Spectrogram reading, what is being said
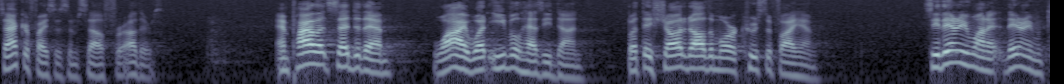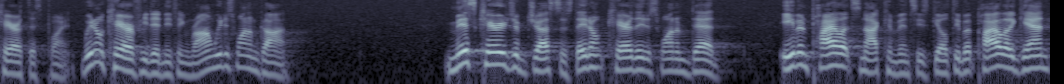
sacrifices himself for others. And Pilate said to them, Why? What evil has he done? But they shouted all the more, Crucify him. See, they don't even want to, they don't even care at this point. We don't care if he did anything wrong. We just want him gone. Miscarriage of justice. They don't care. They just want him dead. Even Pilate's not convinced he's guilty, but Pilate again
